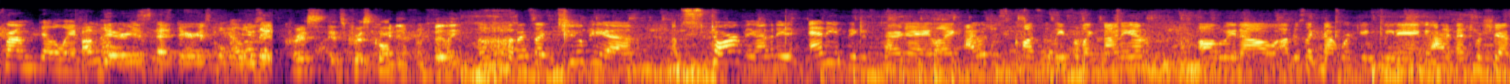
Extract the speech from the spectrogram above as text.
from Delaware. I'm Darius at Darius Colbert Music. Chris, it's Chris Cole. Brandon from Philly. It's like 2 p.m. I'm starving. I haven't eaten anything this entire day. Like I was just constantly from like 9 a.m. all the way now. I'm just like networking, meeting. I had a mentorship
